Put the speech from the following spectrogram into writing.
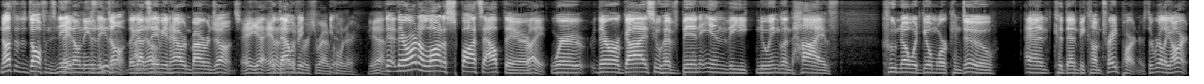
not that the Dolphins need. They don't need it. They either. don't. They got Xavien Howard and Byron Jones. And yeah, and but that would be first round corner. Yeah, there, there, aren't a lot of spots out there right. where there are guys who have been in the New England hive who know what Gilmore can do and could then become trade partners. There really aren't.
